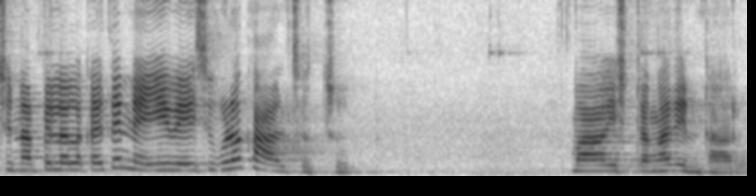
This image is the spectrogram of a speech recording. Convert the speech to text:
చిన్నపిల్లలకైతే నెయ్యి వేసి కూడా కాల్చవచ్చు బాగా ఇష్టంగా తింటారు.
